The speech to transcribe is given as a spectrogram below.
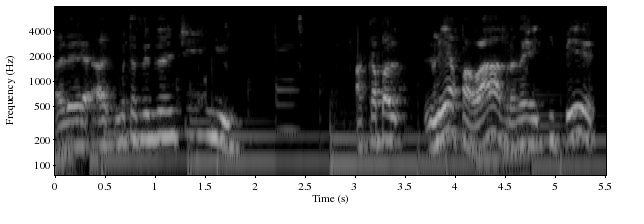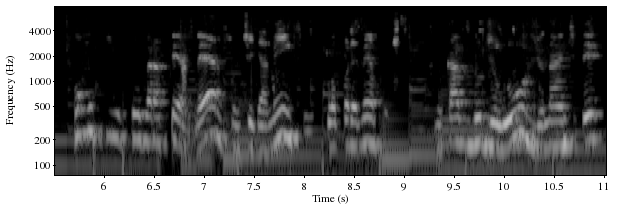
É, muitas vezes a gente acaba ler a palavra, né, e vê como que o povo era perverso antigamente, como por exemplo, no caso do dilúvio, né, a gente vê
